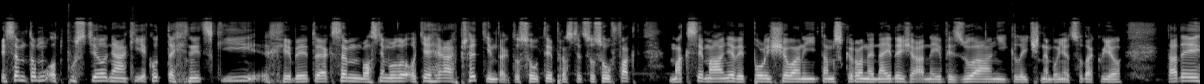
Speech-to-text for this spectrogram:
i jsem tomu odpustil nějaký jako technický chyby, to jak jsem vlastně mluvil o těch hrách předtím, tak to jsou ty prostě, co jsou fakt maximálně vypolišovaný, tam skoro nenajde žádný vizuální glitch nebo něco takového. Tady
